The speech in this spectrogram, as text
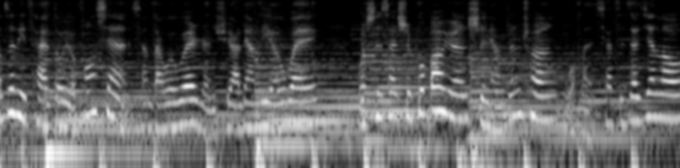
投资理财都有风险，想打微微仍需要量力而为。我是赛事播报员，是梁真纯，我们下次再见喽。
